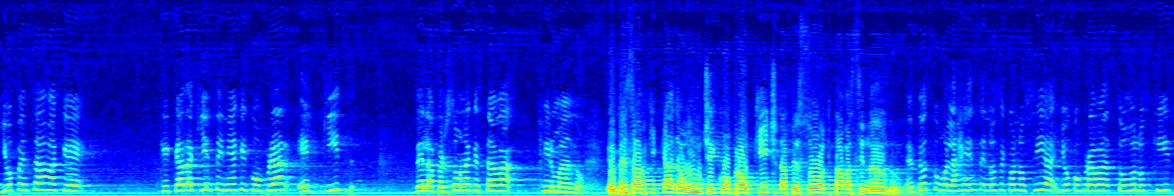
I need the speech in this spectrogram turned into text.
yo pensaba que, que cada quien tenía que comprar el kit de la persona que estaba firmando. Eu pensava que cada um tinha que comprar o kit da pessoa que estava assinando. Entonces, como la gente no se conocía, yo compraba todos los kits.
